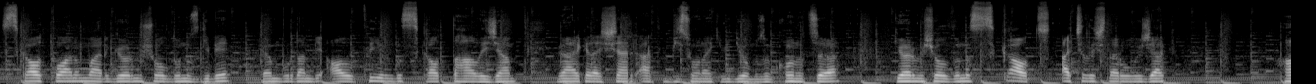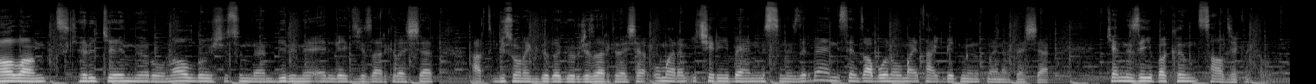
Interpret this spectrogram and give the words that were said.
scout puanım var görmüş olduğunuz gibi. Ben buradan bir 6 yıldız scout daha alacağım. Ve arkadaşlar artık bir sonraki videomuzun konusu görmüş olduğunuz scout açılışlar olacak. Haaland, Harry Kane Ronaldo üçlüsünden birini elde edeceğiz arkadaşlar. Artık bir sonraki videoda göreceğiz arkadaşlar. Umarım içeriği beğenmişsinizdir. Beğendiyseniz abone olmayı, takip etmeyi unutmayın arkadaşlar. Kendinize iyi bakın, sağlıcakla kalın.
